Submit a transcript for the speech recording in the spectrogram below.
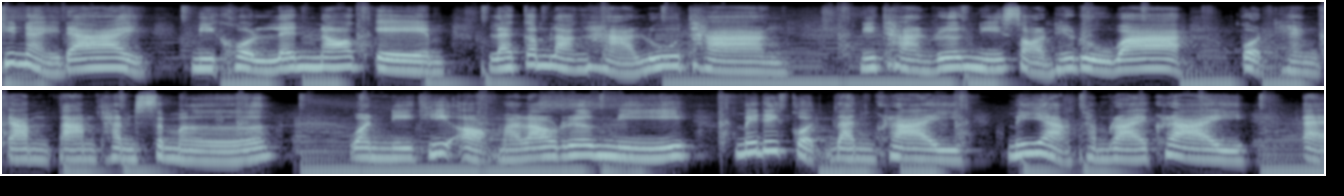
ที่ไหนได้ มีคนเล่นนอกเกม และกำลังหาลู่ทาง นิทานเรื่องนี้สอนให้รู้ว่ากฎแห่งกรรมตามทันเสมอ วันนี้ที่ออกมาเล่าเรื่องนี้ ไม่ได้กดดันใคร ไม่อยากทำร้ายใคร แต่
